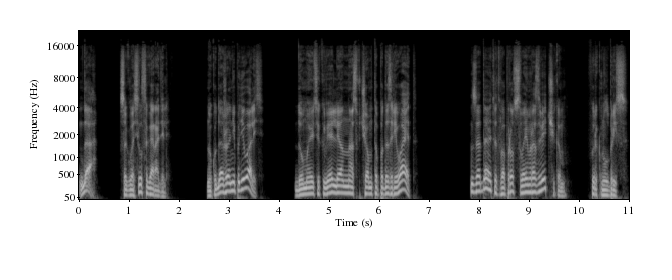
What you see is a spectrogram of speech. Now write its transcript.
«Да», — согласился Горадель. «Но куда же они подевались? Думаете, Квеллиан нас в чем-то подозревает?» «Задай этот вопрос своим разведчикам», фыркнул Брис.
